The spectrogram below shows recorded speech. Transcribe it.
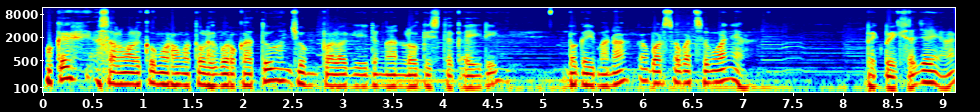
Oke, assalamualaikum warahmatullahi wabarakatuh. Jumpa lagi dengan Logistek ID. Bagaimana kabar sobat semuanya? Baik-baik saja ya.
